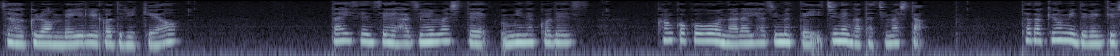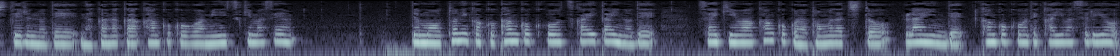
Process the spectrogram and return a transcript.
자, 그럼 메일 읽어드릴게요. 다이 센세, はじめまして、海猫です。韓国語を習い始めて1年が経ちました。ただ興味で勉強しているので、なかなか韓国語は身につきません。 でも、とにかく韓国語を使いたいので、最近は韓国の友達と LINE で韓国語で会話するよう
